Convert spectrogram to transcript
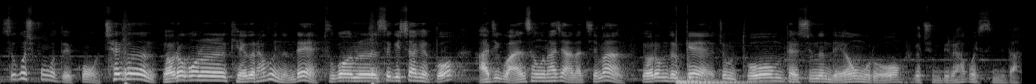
쓰고 싶은 것도 있고 책은 여러 권을 계획을 하고 있는데 두 권을 쓰기 시작했고 아직 완성은 하지 않았지만 여러분들께 좀 도움 될 수 있는 내용으로 그렇게 준비를 하고 있습니다.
